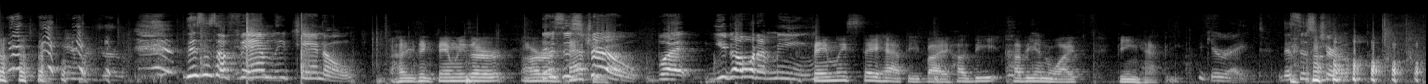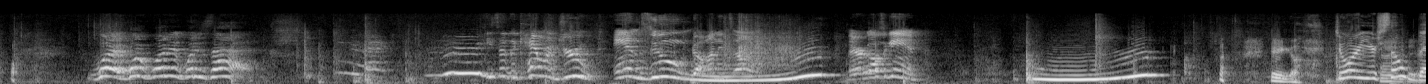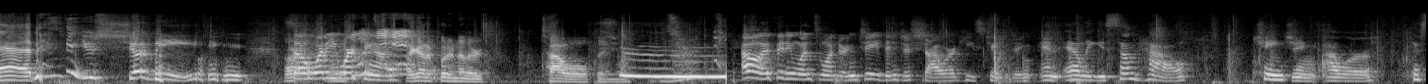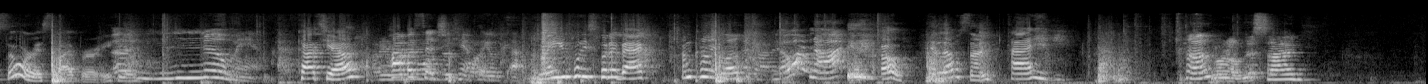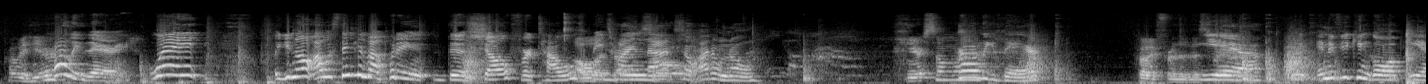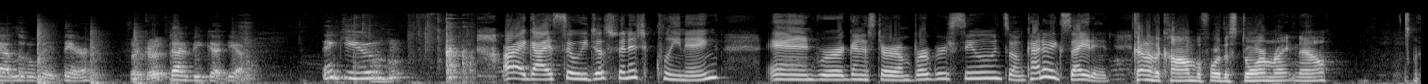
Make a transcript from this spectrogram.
this is a family channel. How do you think families are are This is happy? true, but you know what I mean. Families stay happy by hubby, hubby and wife being happy. You're right. This is true. what, what, what, what is that? He said the camera drew and zoomed on its own. There it goes again. Here you go. Jory, you're so Okay. bad. you should be. so what are you working on? I gotta put another towel thing. on. Oh, if anyone's wondering, Jabin just showered. He's changing. And Ellie is somehow changing our thesaurus library here. Uh, no, ma'am. Katya, Papa said she can't play with that. may you please put it back? I'm coming, love. No, I'm not. Oh, hello, son. Hi. Huh? Going on this side? Probably here. Probably there. Wait. You know, I was thinking about putting the shelf for towels Oh, that's behind right. that, So- so I don't know. Here somewhere. Probably there. Probably further this way. Yeah. And if you can go up, yeah, a little bit there. Is that good? That'd be good, yeah. Thank you. Mm-hmm. All right, guys. So we just finished cleaning, and we're gonna start on burgers soon. So I'm kind of excited. Kind of the calm before the storm right now.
